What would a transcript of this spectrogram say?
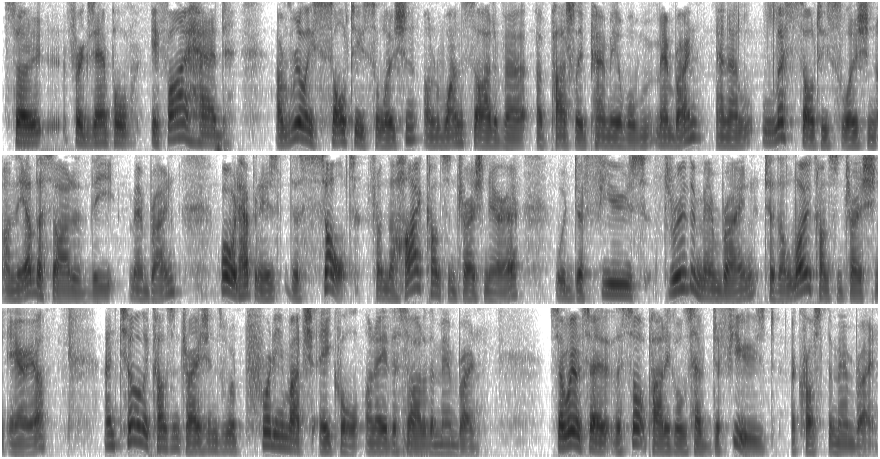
So, for example, if I had a really salty solution on one side of a, a, partially permeable membrane and a less salty solution on the other side of the membrane, what would happen is the salt from the high concentration area would diffuse through the membrane to the low concentration area until the concentrations were pretty much equal on either side of the membrane. So we would say that the salt particles have diffused across the membrane.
